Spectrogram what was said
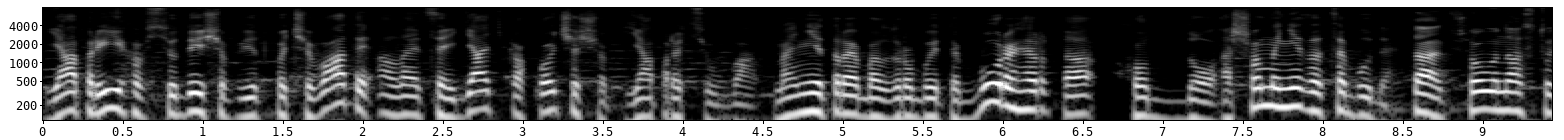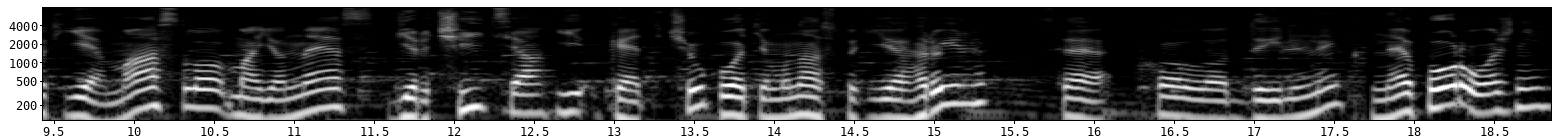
Я приїхав сюди, щоб відпочивати, але цей дядька хоче, щоб я працював. Мені треба зробити бургер та хот-дог. А що мені за це буде? Так, що у нас тут є? Масло, майонез, гірчиця і кетчуп. Потім у нас тут є гриль. Це холодильник, не порожній,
